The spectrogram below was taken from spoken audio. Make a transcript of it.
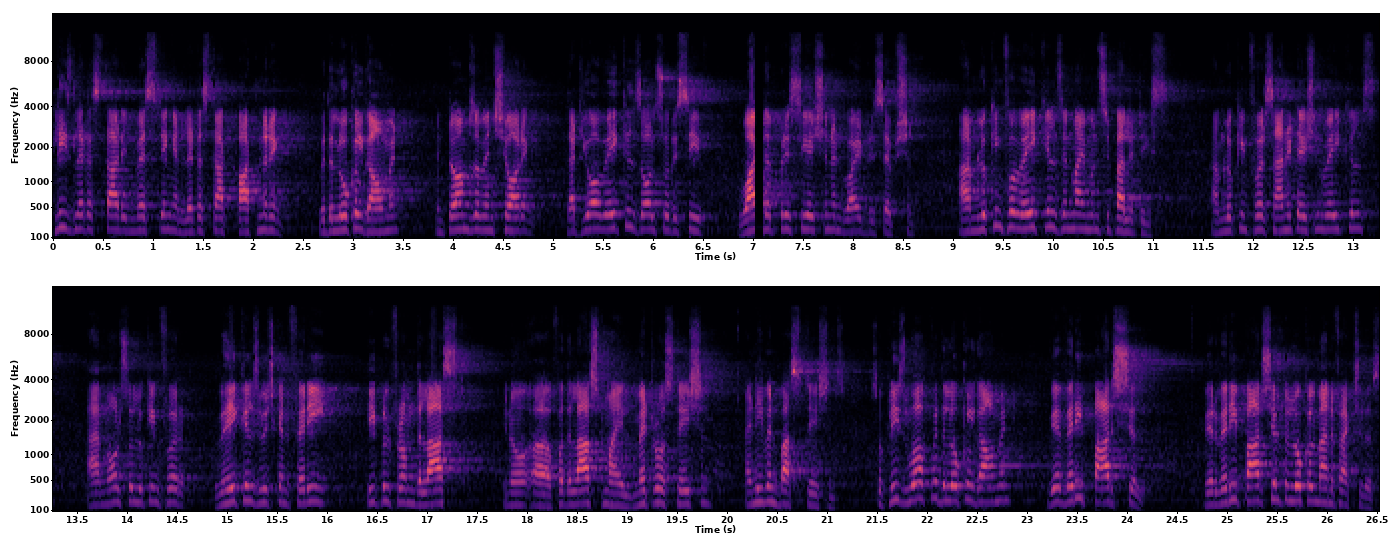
please let us start investing and let us start partnering with the local government in terms of ensuring that your vehicles also receive wide appreciation and wide reception. I'm looking for vehicles in my municipalities. I'm looking for sanitation vehicles. I'm also looking for vehicles which can ferry people from the last, you know, uh, for the last mile, metro station and even bus stations. So please work with the local government. We are very partial. We are very partial to local manufacturers.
